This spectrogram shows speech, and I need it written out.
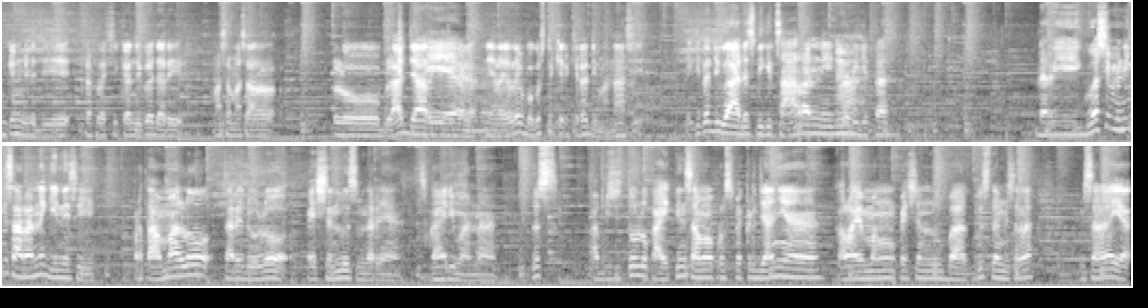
mungkin bisa direfleksikan juga dari masa-masa lu belajar gitu Iya, kayak benar. nilai lu bagus tuh kira-kira di mana sih? Ya kita juga ada sedikit saran nih Ya. dari kita. Dari gue sih mending sarannya gini sih. Pertama lu cari dulu passion lu sebenarnya sukanya di mana. Terus abis itu lu kaitin sama prospek kerjanya kalau emang passion lu bagus dan misalnya misalnya ya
